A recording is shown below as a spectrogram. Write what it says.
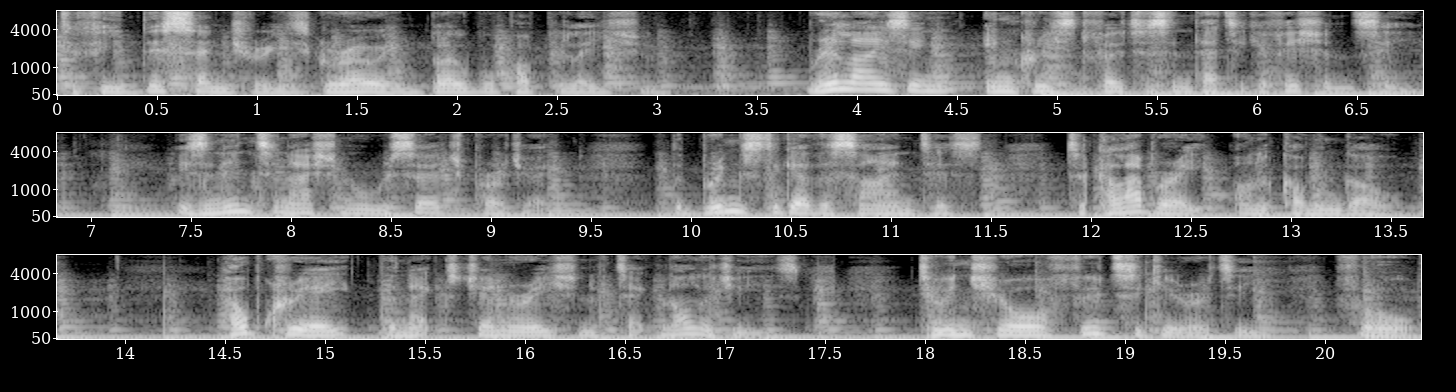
to feed this century's growing global population. Realizing increased photosynthetic efficiency is an international research project that brings together scientists to collaborate on a common goal. Help create the next generation of technologies to ensure food security for all.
